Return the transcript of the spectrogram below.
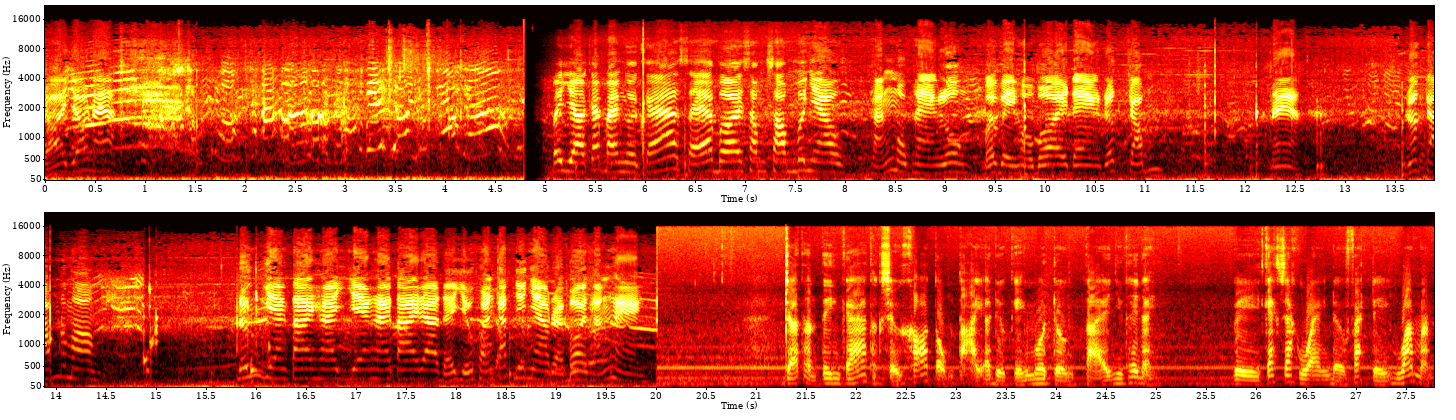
rồi, vô nè. Bây giờ các bạn người cá sẽ bơi song song với nhau. Thẳng một hàng luôn, Bởi vì hồ bơi đang rất trống. Nè, Rất trống đúng không? Đứng giang tay hai, giang hai tay ra để giữ khoảng cách với nhau rồi bơi thẳng hàng. Trở thành tiên cá thật sự khó tồn tại ở điều kiện môi trường tệ như thế này. Vì các giác quan đều phát triển quá mạnh,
